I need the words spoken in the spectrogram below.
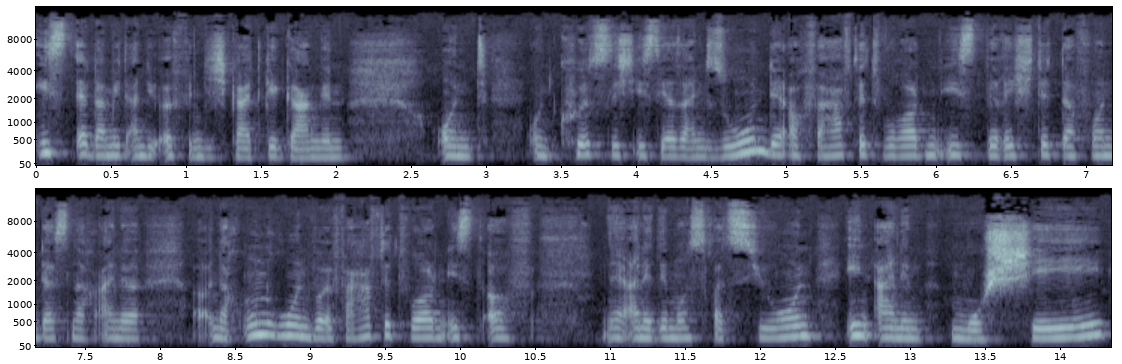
ist er damit an die Öffentlichkeit gegangen. Und, und kürzlich ist ja sein Sohn, der auch verhaftet worden ist, berichtet davon, dass nach, einer, nach Unruhen, wo er verhaftet worden ist, auf äh, eine Demonstration in einem Moschee,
